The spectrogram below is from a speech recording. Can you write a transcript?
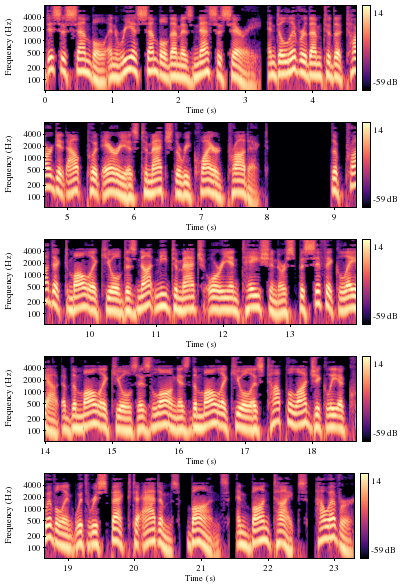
disassemble and reassemble them as necessary, and deliver them to the target output areas to match the required product. The product molecule does not need to match orientation or specific layout of the molecules as long as the molecule is topologically equivalent with respect to atoms, bonds, and bond types. However,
